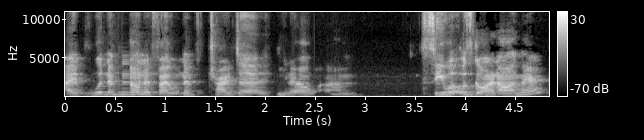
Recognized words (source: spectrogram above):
I wouldn't have known if I wouldn't have tried to, you know, um, see what was going on there.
